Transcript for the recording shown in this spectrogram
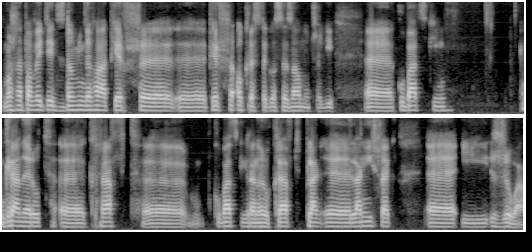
można powiedzieć, zdominowała pierwszy, pierwszy okres tego sezonu, czyli Kubacki, Granerud, e, Kraft, e, Kubacki, Granerud, Kraft, e, Laniszek i Żyła.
